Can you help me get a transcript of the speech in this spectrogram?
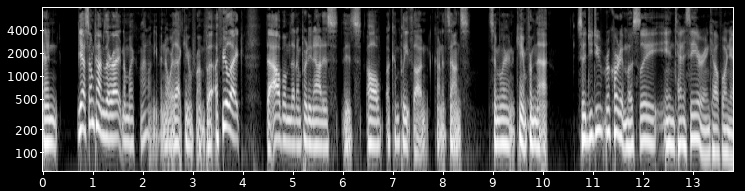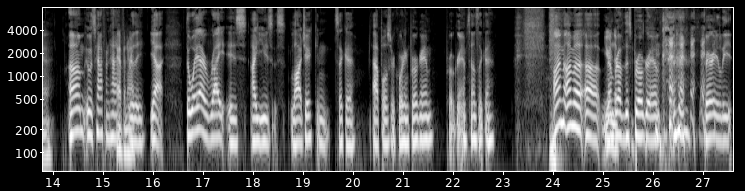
and yeah, sometimes I write and I'm like, I don't even know where that came from, but I feel like the album that I'm putting out is is all a complete thought and kind of sounds similar and it came from that. So, did you record it mostly in Tennessee or in California? Um, it was half and half, Half and half. really. Yeah, the way I write is I use Logic, and it's like a Apple's recording program. Program sounds like a. I'm I'm a uh, member of this program, very elite,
